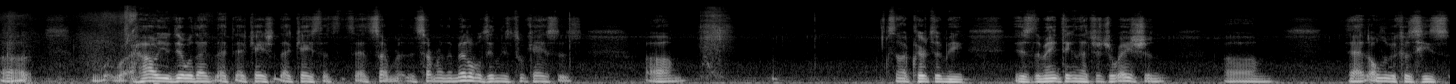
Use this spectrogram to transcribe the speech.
uh, how you deal with that, that, that case. That case that's, that's somewhere, that's somewhere in the middle between these two cases. Um, it's not clear to me. Is the main thing in that situation um, that only because he's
